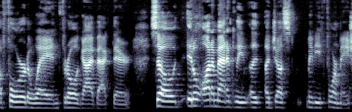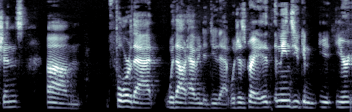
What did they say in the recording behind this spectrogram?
a forward away and throw a guy back there. So it'll automatically uh, adjust maybe formations um, for that without having to do that, which is great. It, it means you can you- you're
